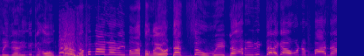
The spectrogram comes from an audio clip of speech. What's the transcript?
May narinig ako. Lang, napamana na yung mga to ngayon? That's so weird. Nakarinig talaga ako ng pana.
